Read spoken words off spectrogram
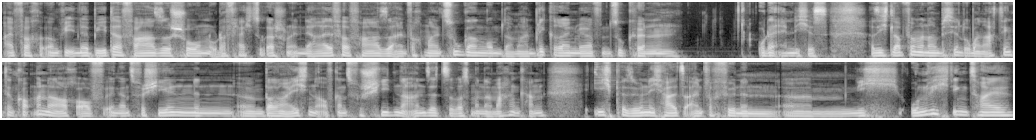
einfach irgendwie in der Beta-Phase schon oder vielleicht sogar schon in der Alpha-Phase einfach mal Zugang, um da mal einen Blick reinwerfen zu können oder ähnliches. Also ich glaube, wenn man da ein bisschen drüber nachdenkt, dann kommt man da auch auf in ganz verschiedenen äh, Bereichen, auf ganz verschiedene Ansätze, was man da machen kann. Ich persönlich halte es einfach für einen ähm, nicht unwichtigen Teil.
